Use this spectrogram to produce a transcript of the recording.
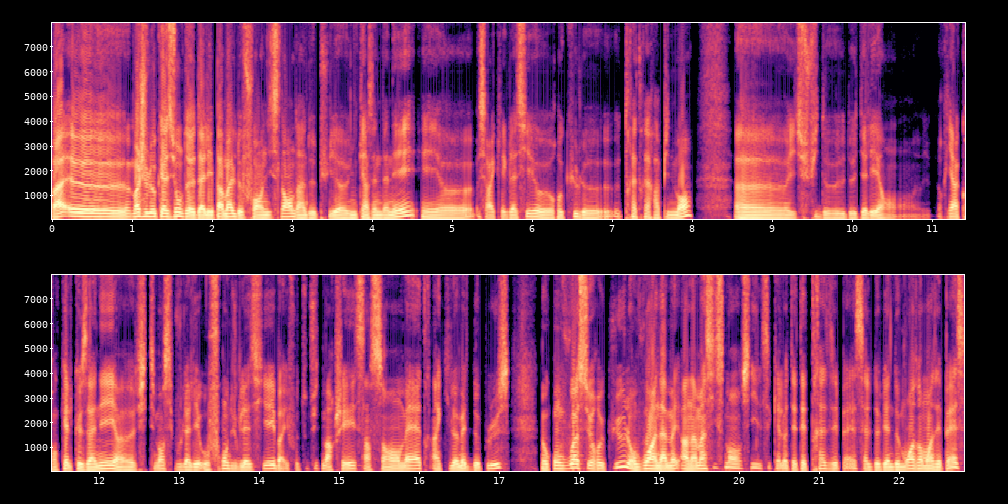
Bah, euh, Moi, j'ai eu l'occasion d'aller pas mal de fois en Islande hein, depuis euh, une quinzaine d'années, et euh, c'est vrai que les glaciers reculent très très rapidement. il suffit de, aller en rien qu'en quelques années. effectivement, si vous voulez aller au front du glacier, bah, il faut tout de suite marcher 500 mètres, 1 km de plus. Donc, on voit ce recul, on voit un, un amincissement aussi. Ces calottes étaient très épaisses, elles deviennent de moins en moins épaisses,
